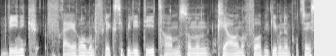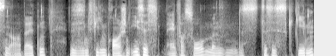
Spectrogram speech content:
wenig Freiraum und Flexibilität haben, sondern klar nach vorgegebenen Prozessen arbeiten. Das ist in vielen Branchen ist es einfach so, man, das, das ist gegeben.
